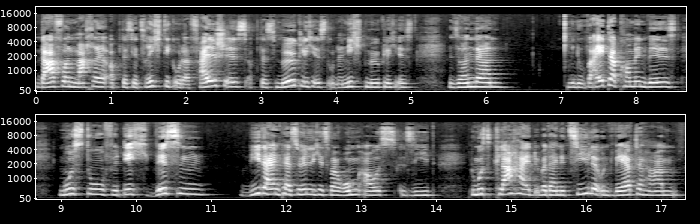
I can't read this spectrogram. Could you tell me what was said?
davon mache, ob das jetzt richtig oder falsch ist, ob das möglich ist oder nicht möglich ist, sondern wenn du weiterkommen willst, musst du für dich wissen, wie dein persönliches Warum aussieht. Du musst Klarheit über deine Ziele und Werte haben,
